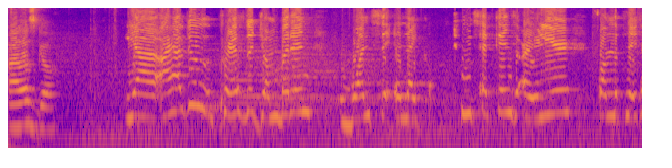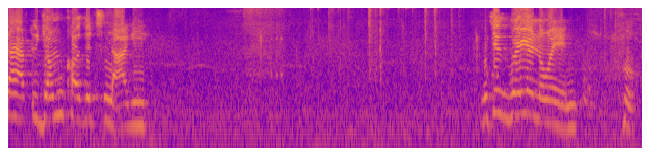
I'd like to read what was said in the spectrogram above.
Alright, let's go. Yeah, I have to press the jump button once, like two seconds earlier from the place I have to jump, cause it's laggy. Which is very annoying. Huh.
